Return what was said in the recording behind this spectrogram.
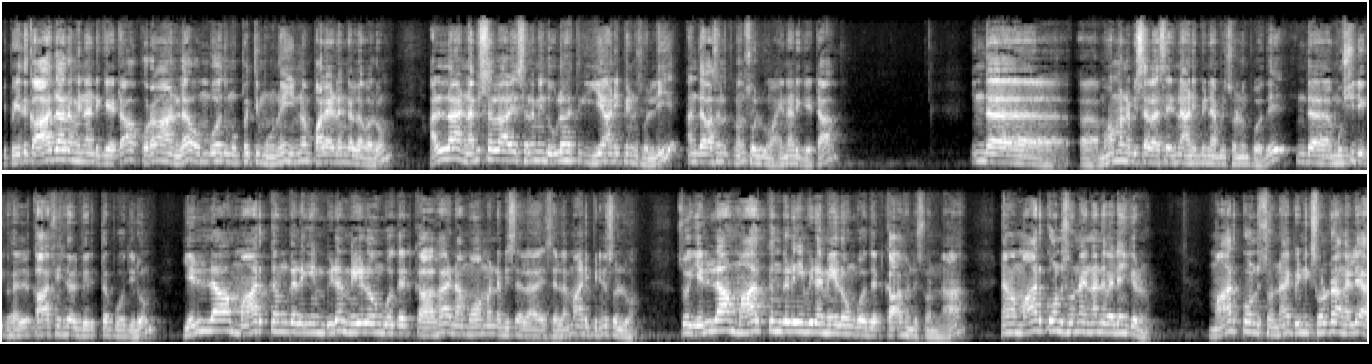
இப்போ இதுக்கு ஆதாரம் என்னன்னு கேட்டால் குரானில் ஒன்பது முப்பத்தி மூணு இன்னும் பல இடங்களில் வரும். அல்லாஹ் நபிசல்லா அலிஸ்லாம் இந்த உலகத்துக்கு ஏன் அனுப்பின்னு சொல்லி அந்த வசனத்தை வந்து சொல்லுவான். என்னன்னு கேட்டால் இந்த முகமது நபி ஸல்லல்லாஹு என்ன அனுப்பின அப்படின்னு சொல்லும்போது இந்த முஷிரிக்குகள் காஃபிர்கள் விருத்த போதிலும் எல்லா மார்க்கங்களையும் விட மேலோங்குவதற்காக நான் முகமது நபி சல்லா செல்லம் அனுப்பினு சொல்லுவான். ஸோ எல்லா மார்க்கங்களையும் விட மேலோங்குவதற்காக சொன்னா நம்ம மார்க்கோன்னு சொன்னா என்னன்னு விளங்கிக்கணும் மார்க்கோன்னு சொன்னா இப்ப இன்னைக்கு சொல்றாங்க இல்லையா?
